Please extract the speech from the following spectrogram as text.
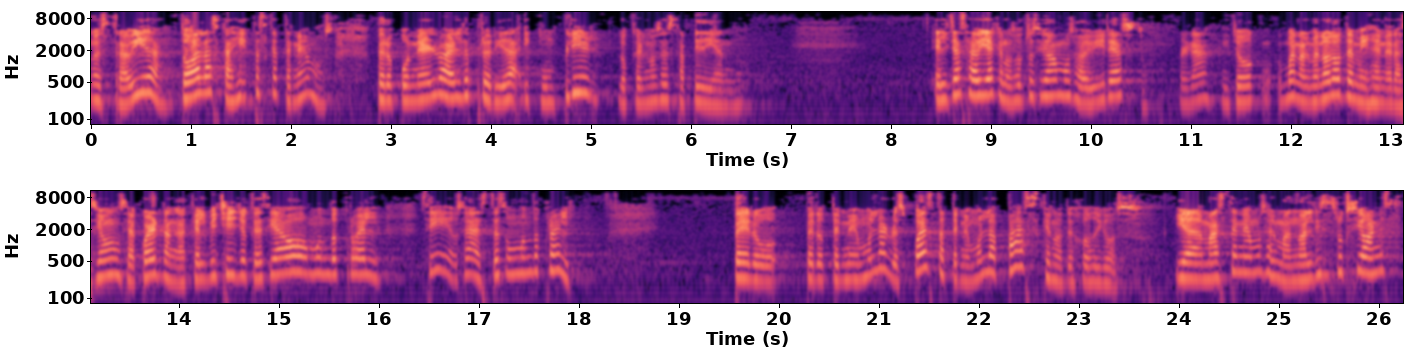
nuestra vida, todas las cajitas que tenemos, pero ponerlo a Él de prioridad y cumplir lo que Él nos está pidiendo. Él ya sabía que nosotros íbamos a vivir esto, ¿verdad? Y yo, bueno, al menos los de mi generación se acuerdan, aquel bichillo que decía, oh, mundo cruel. Sí, o sea, este es un mundo cruel. Pero pero tenemos la respuesta, tenemos la paz que nos dejó Dios. Y además tenemos el manual de instrucciones,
